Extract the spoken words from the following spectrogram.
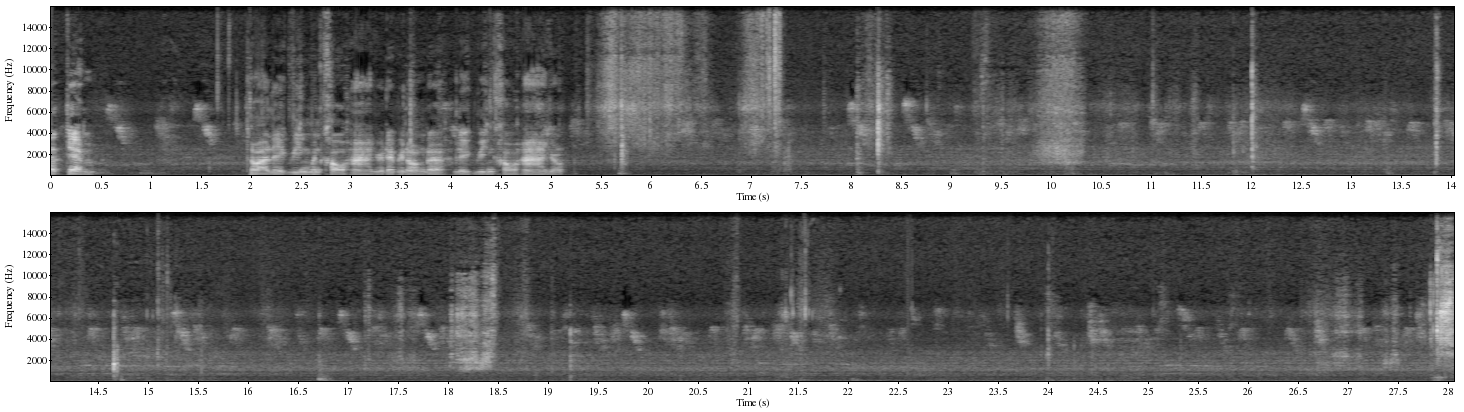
ละแต้มแต่ว่าเลขวิ่งมันเข่าหาอยู่ได้พี่น้องเด้อเลขวิ่งเข่าหาอยู่ ส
